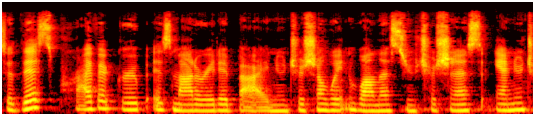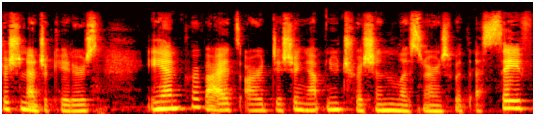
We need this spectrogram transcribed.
So, this private group is moderated by nutritional weight and wellness nutritionists and nutrition educators and provides our Dishing Up Nutrition listeners with a safe,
